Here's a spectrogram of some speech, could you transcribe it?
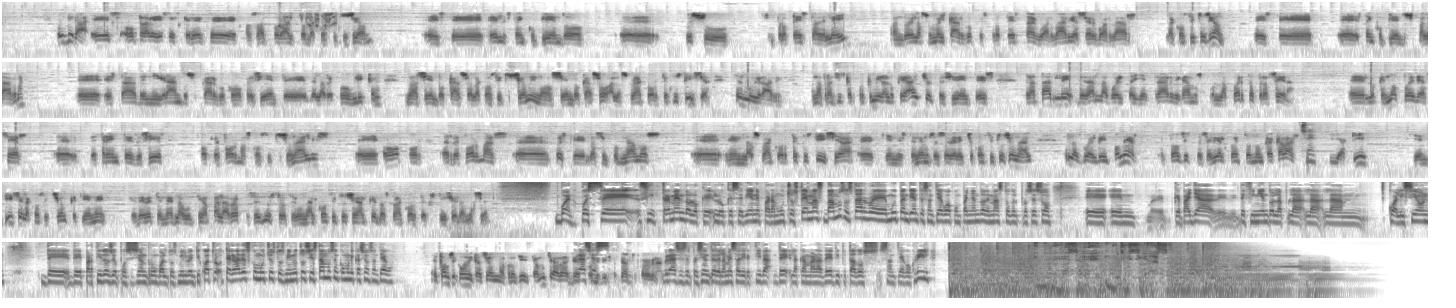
Pues mira, es otra vez es quererse pasar por alto la Constitución. Este, él está incumpliendo pues su protesta de ley. Cuando él asume el cargo, pues protesta guardar y hacer guardar la Constitución. Este, eh, está incumpliendo su palabra, eh, está denigrando su cargo como presidente de la República, no haciendo caso a la Constitución y no haciendo caso a la Suprema Corte de Justicia. Es muy grave, Ana Francisca, porque mira, lo que ha hecho el presidente es tratarle de dar la vuelta y entrar, digamos, por la puerta trasera eh, lo que no puede hacer eh, de frente, es decir, por reformas constitucionales eh, o por reformas pues que las impugnamos en la Suprema Corte de Justicia, quienes tenemos ese derecho constitucional, pues las vuelve a imponer. Entonces, pues sería el cuento nunca acabar. Y aquí, quien dice la Constitución que tiene que debe tener la última palabra, pues es nuestro Tribunal Constitucional, que es la Corte de Justicia de la Nación. Bueno, pues eh, sí, tremendo lo que lo que se viene para muchos temas. Vamos a estar eh, muy pendientes, Santiago, acompañando además todo el proceso eh, que vaya definiendo la, mm, coalición de, de partidos de oposición rumbo al 2024. Te agradezco mucho estos minutos y estamos en comunicación, Santiago. Estamos en comunicación, la Francisca. Muchas gracias, por visitar tu programa. Gracias, el presidente de la mesa directiva de la Cámara de Diputados, Santiago Krill. Noticias.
